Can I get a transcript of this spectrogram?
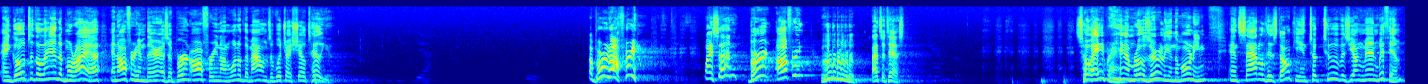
And go to the land of Moriah and offer him there as a burnt offering on one of the mountains of which I shall tell you. A burnt offering? My son? Burnt offering? That's a test. So Abraham rose early in the morning and saddled his donkey and took two of his young men with him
